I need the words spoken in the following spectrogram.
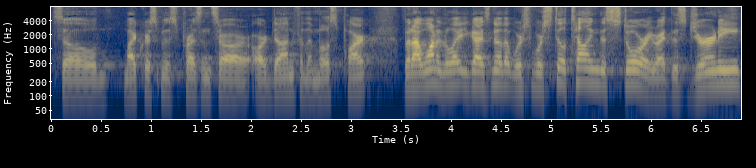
So my Christmas presents are, are done for the most part. But I wanted to let you guys know that we're, we're still telling this story, right? This journey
